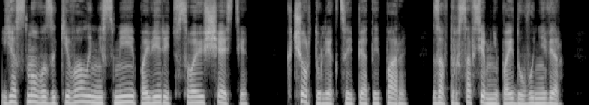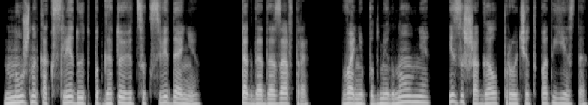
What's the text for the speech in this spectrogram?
Я снова закивала, не смея поверить в свое счастье. К черту лекции пятой пары. Завтра совсем не пойду в универ. Нужно как следует подготовиться к свиданию. Тогда до завтра. Ваня подмигнул мне и зашагал прочь от подъезда.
